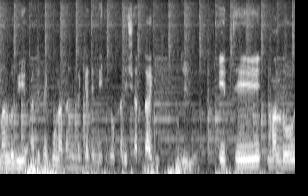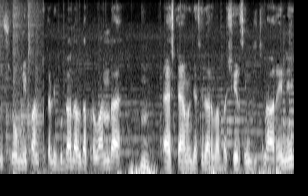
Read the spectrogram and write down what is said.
ਮੰਨ ਲਓ ਵੀ ਅੱਜ ਤੱਕ ਹੋਣਾ ਤਾਂ ਨਹੀਂ ਲੱਗਿਆ ਜਿੰਨੀ ਕਿ ਲੋਕਾਂ ਦੀ ਸ਼ਰਧਾ ਹੈਗੀ। ਜੀ ਜੀ। ਇੱਥੇ ਮੰਨ ਲਓ ਸ਼੍ਰੋਮਣੀ ਪੰਥ ਅਕਾਲੀ ਬੁੱਢਾ ਦਲ ਦਾ ਪ੍ਰਬੰਧ ਹੈ। ਹੂੰ। ਇਸ ਟਾਈਮ ਜਥੇਦਾਰ ਬਾਬਾ ਸ਼ੇਰ ਸਿੰਘ ਜੀ ਚਲਾ ਰਹੇ ਨੇ।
